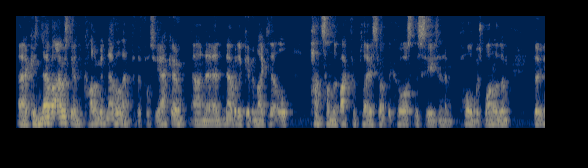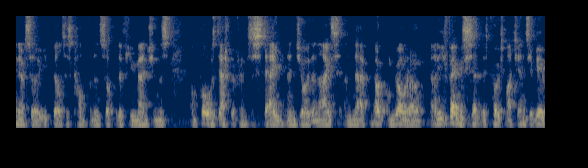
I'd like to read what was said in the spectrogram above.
because Neville I was doing the column with Neville then for the Footy Echo and uh, Neville had given like little pats on the back for players throughout the course of the season and Paul was one of them that you know so he built his confidence up with a few mentions and Paul was desperate for him to stay and enjoy the night. And uh, no, I'm going home. And he famously said in his post-match interview,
